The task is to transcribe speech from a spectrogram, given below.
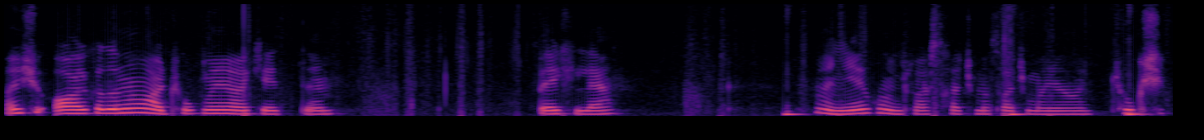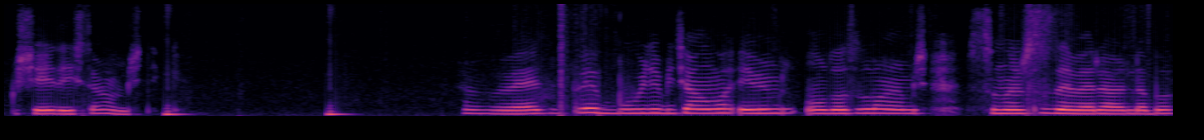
Ay şu arkada ne var çok merak ettim. Bekle. Ha, niye koymuşlar saçma saçma ya. Çok şık bir şey de istememiştik. Evet ve burada bir tane evimiz odası varmış. Sınırsız ev herhalde bu.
